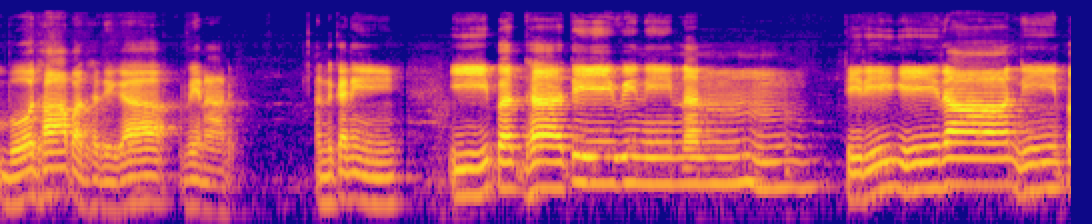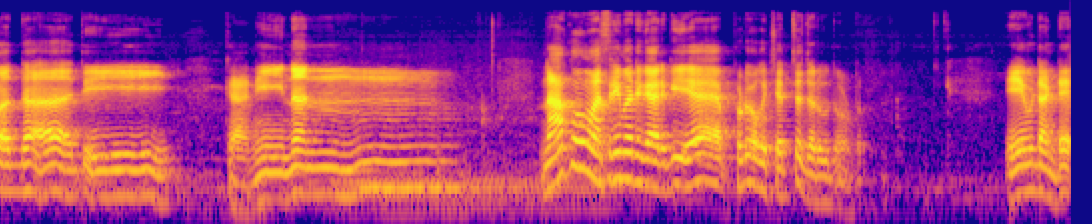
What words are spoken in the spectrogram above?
బోధా పద్ధతిగా వినాలి. అందుకని ఈ పద్ధతి విని నన్ తిరిగి రాని పద్ధతి కనినన్. నాకు మా శ్రీమతి గారికి ఎప్పుడు ఒక చర్చ జరుగుతూ ఉంటుంది. ఏమిటంటే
